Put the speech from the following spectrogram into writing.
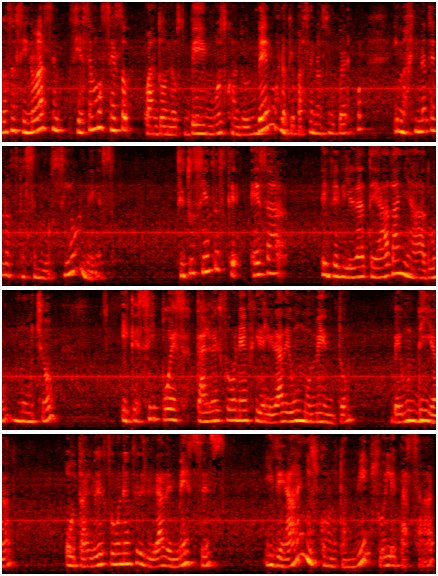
Entonces, si, no si hacemos eso cuando nos vemos, cuando vemos lo que pasa en nuestro cuerpo, imagínate nuestras emociones. Si tú sientes que esa infidelidad te ha dañado mucho y que sí, pues tal vez fue una infidelidad de un momento, de un día, o tal vez fue una infidelidad de meses y de años, como también suele pasar,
